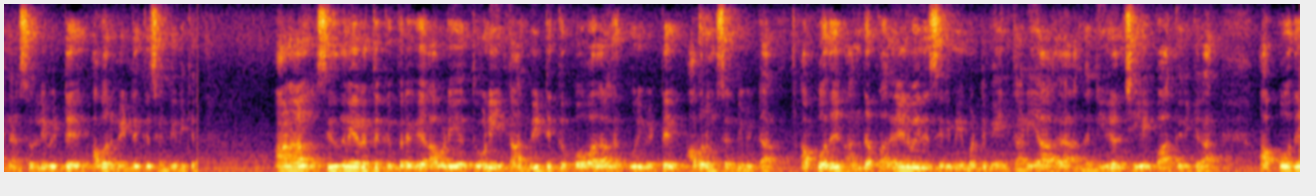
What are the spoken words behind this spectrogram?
என சொல்லிவிட்டு அவர் வீட்டுக்கு சென்றிருக்கிறார். ஆனால் சிறிது நேரத்துக்கு பிறகு அவருடைய தோழி தான் வீட்டுக்கு போவதாக கூறிவிட்டு அவரும் சென்று விட்டார். அப்போது அந்த பதினேழு வயது சிறுமி மட்டுமே தனியாக அந்த நிகழ்ச்சியை பார்த்திருக்கிறார். அப்போது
